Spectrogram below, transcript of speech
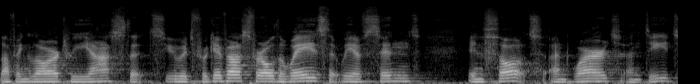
Loving Lord, we ask that you would forgive us for all the ways that we have sinned in thought and word and deed,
